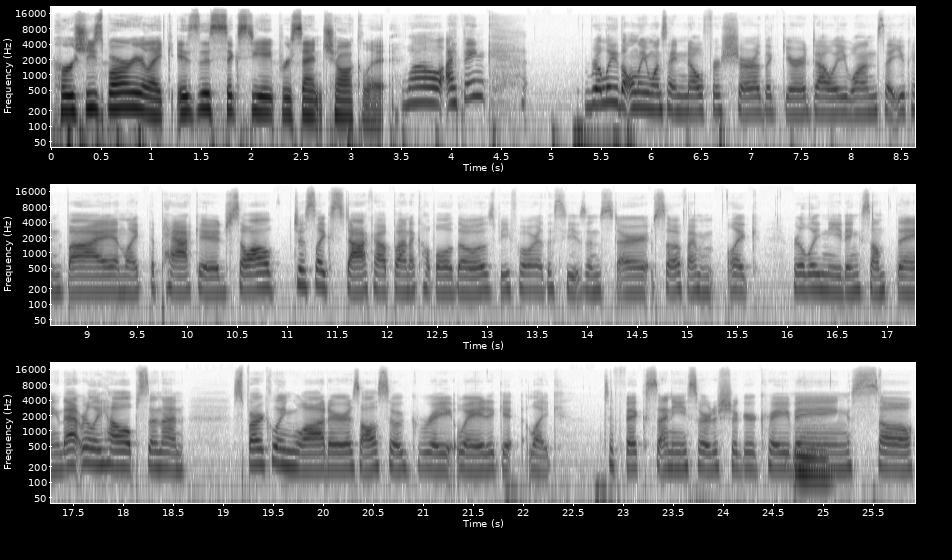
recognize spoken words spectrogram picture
Hershey's bar? You're like, is this 68% chocolate? Well, I think really the only ones I know for sure the Ghirardelli ones that you can buy and like the package. So I'll just like stock up on a couple of those before the season starts. So if I'm like really needing something, that really helps. And then sparkling water is also a great way to get like to fix any sort of sugar cravings. Mm. So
